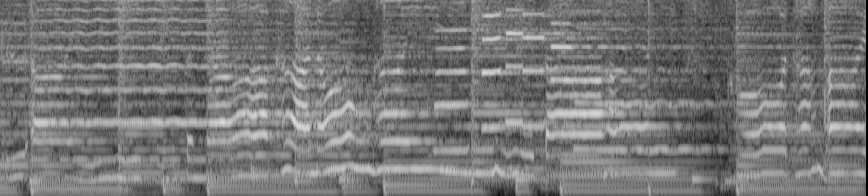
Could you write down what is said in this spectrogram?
หรืออายมีเจตนาฆ่าน้องให้ตายขอถามอาย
